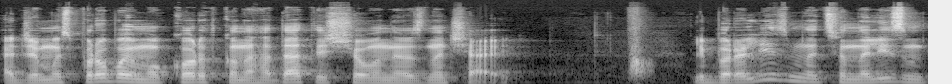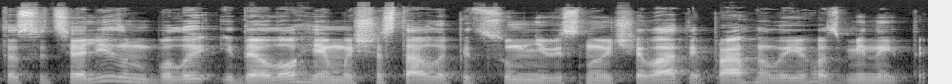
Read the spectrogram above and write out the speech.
адже ми спробуємо коротко нагадати, що вони означають. Лібералізм, націоналізм та соціалізм були ідеологіями, що ставили під сумнів існуючий лад і прагнули його змінити.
